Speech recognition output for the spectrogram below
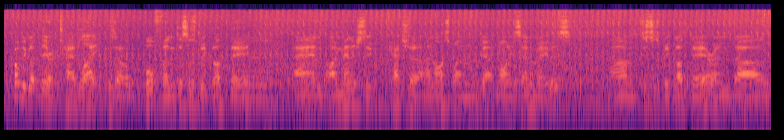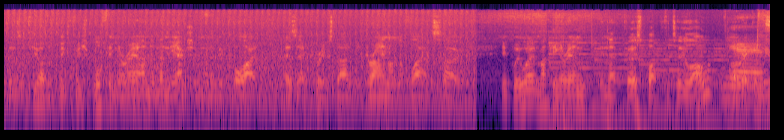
We probably got there a tad late because they were buffing just as we got there, and I managed to catch a, a nice one in about 90 centimetres. Um, just as we got there, and uh, there was a few other big fish woofing around, and then the action went a bit quiet as that creek started to drain on the flat. So, if we weren't mucking around in that first spot for too long, I reckon we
